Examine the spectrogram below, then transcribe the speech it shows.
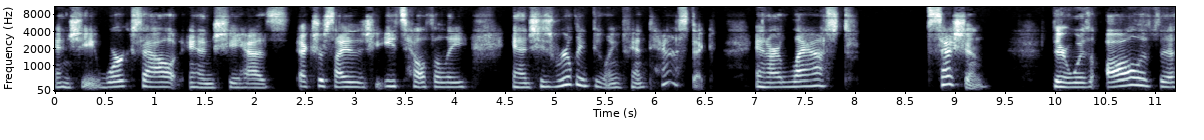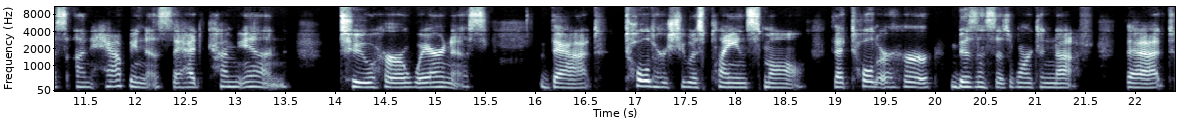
and she works out and she has exercise and she eats healthily and she's really doing fantastic. And our last session, there was all of this unhappiness that had come in to her awareness that told her she was playing small, that told her her businesses weren't enough, that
